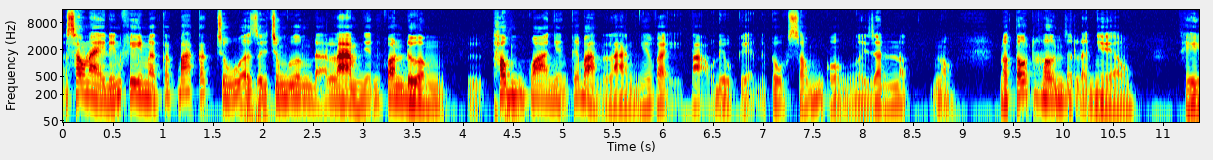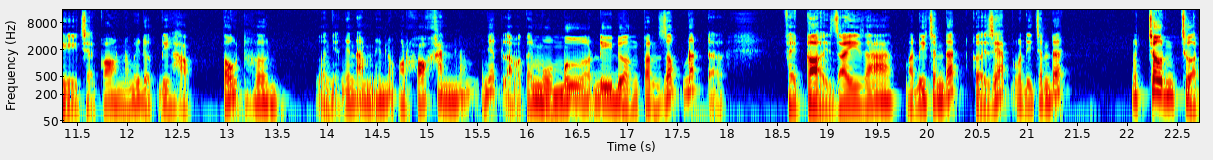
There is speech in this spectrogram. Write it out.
Sau này đến khi mà các bác, các chú ở dưới trung ương đã làm những con đường thông qua những cái bản làng như vậy, tạo điều kiện cuộc sống của người dân nó nó nó tốt hơn rất là nhiều, thì trẻ con nó mới được đi học tốt hơn. Rồi những cái năm đấy nó còn khó khăn lắm. Nhất là vào cái mùa mưa, đi đường toàn dốc đất, phải cởi giày ra mà đi chân đất, cởi dép và đi chân đất nó trơn trượt.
